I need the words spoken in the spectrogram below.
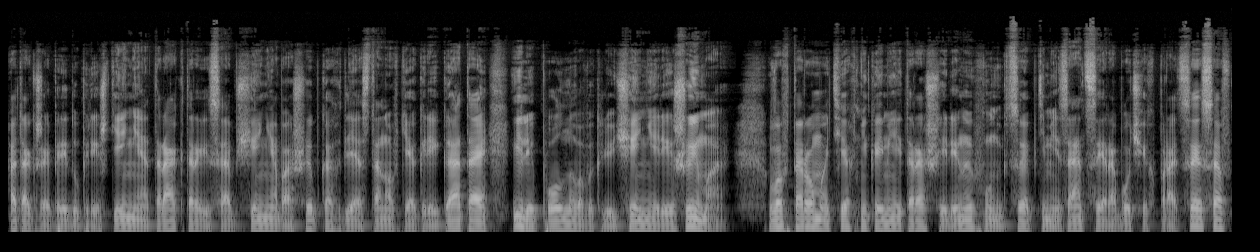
а также предупреждение трактора и сообщения об ошибках для остановки агрегата или полного выключения режима. Во втором техника имеет расширенную функцию оптимизации рабочих процессов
